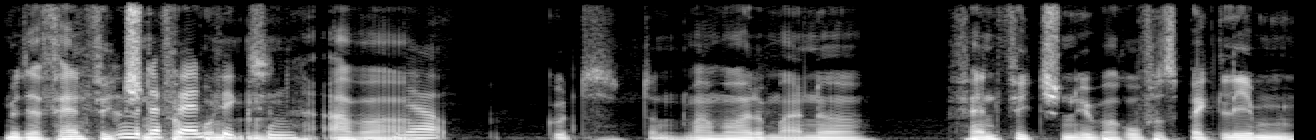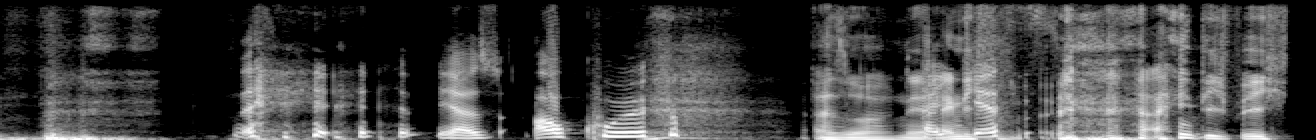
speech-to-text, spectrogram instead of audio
Mit der Fanfiction Mit der verbunden. Fanfiction. Aber Ja. gut, dann machen wir heute mal eine Fanfiction über Rufus Beck Leben. Ja, ist auch cool. Also, nee, I eigentlich, eigentlich will ich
